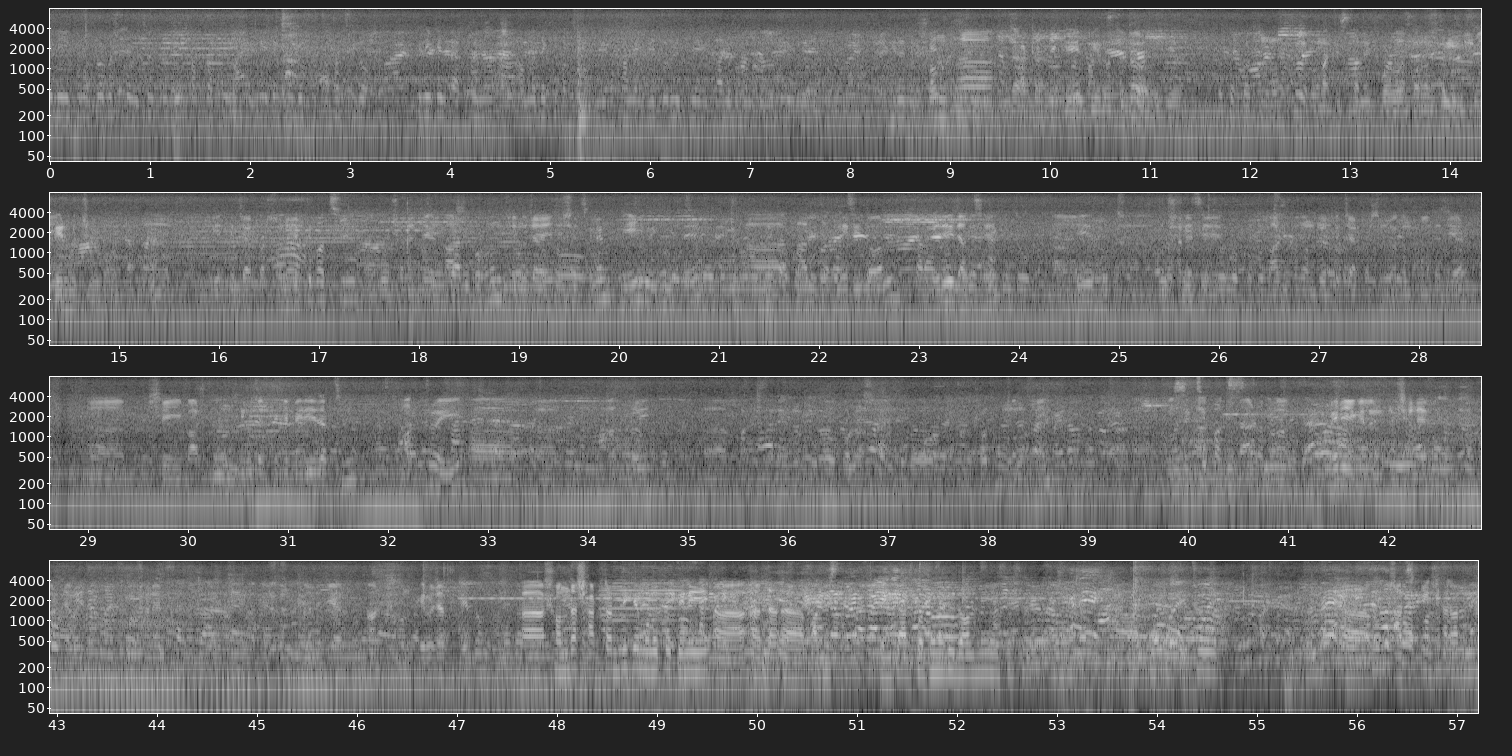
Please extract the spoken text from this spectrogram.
তিনি এখানে প্রবেশ করেছেন যদিও সপ্তাহ তিনটে প্রবেশের কথা ছিল। তিনি কিন্তু এখন আমরা দেখতে পাচ্ছি যে ওখানে ভেতরে যে গাড়িগুলো ধীরে ধীরে সন্ধ্যা সাতটার দিকে বেরোচ্ছে তো পাকিস্তানের প্রধানমন্ত্রী বের হচ্ছে ওই বিএনপি চেয়ারপারসন দেখতে পাচ্ছি। গুলশানের যে যে গাড়ি বহন অনুযায়ী এসেছিলেন এই তার প্রতিনিধি দল তারা বেরিয়ে যাচ্ছে কিন্তু গুলশানের যে বাসভবন বিএনপি চেয়ারপারসন বেগম খালেদা জিয়ার সেই বাসভবন তিনটার থেকে বেরিয়ে যাচ্ছেন। মাত্রই মাত্রই পাকিস্তানের উপপররাষ্ট্র প্রধানমন্ত্রী বেরিয়ে গেলেন গুলশানের গুলশানের সন্ধ্যা সাতটার দিকে মূলত তিনি তার প্রতিনিধি দল নিয়ে এসেছেন। কিছু আজকে সারাদিন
